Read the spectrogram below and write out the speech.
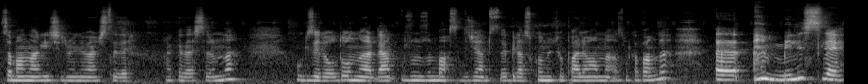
zamanlar geçirdim üniversitede arkadaşlarımla. O güzel oldu. Onlardan uzun uzun bahsedeceğim size. Biraz konuyu toparlamam lazım kafamda. Ee, Melis'le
